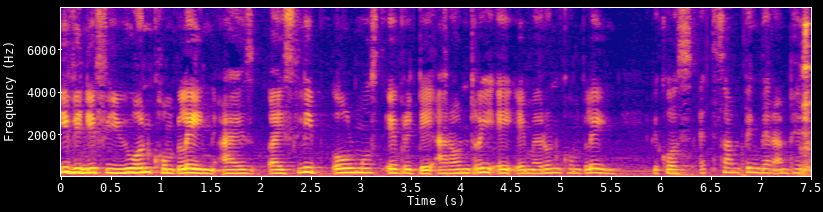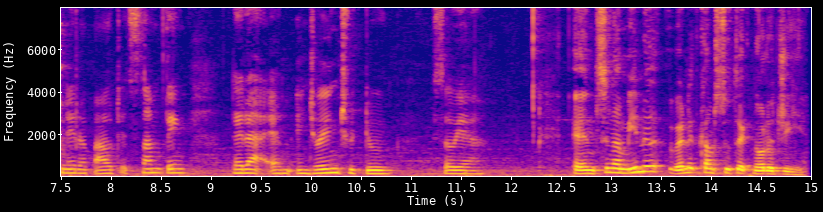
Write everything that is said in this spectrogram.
even if you won't complain, I I sleep almost every day around 3 a.m. I don't complain because it's something that I'm passionate about. It's something that I am enjoying to do. So yeah. And Senamile, when it comes to technology,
